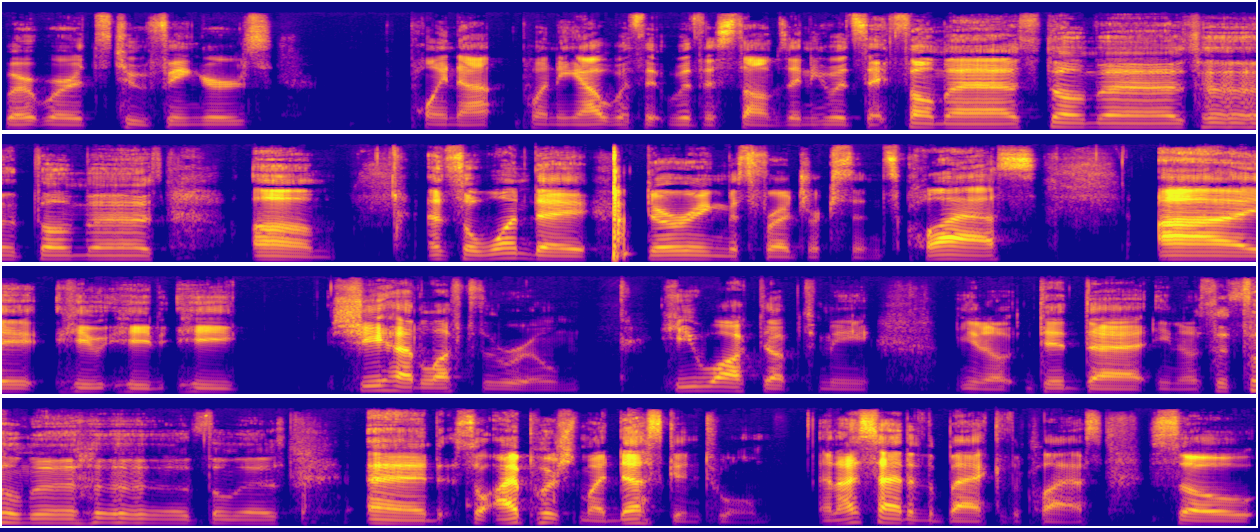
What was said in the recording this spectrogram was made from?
where, where it's two fingers point out pointing out with it with his thumbs and he would say thumb ass thumb ass thumb ass. Um and so one day during miss fredrickson's class i he he he she had left the room. He walked up to me you know did that you know said thumb ass thumb ass and so i pushed my desk into him and i sat at the back of the class so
